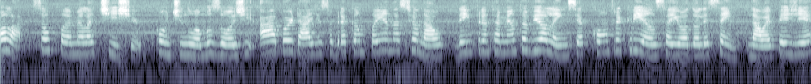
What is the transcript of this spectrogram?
Olá, sou Pamela Tischer. Continuamos hoje a abordagem sobre a campanha nacional de enfrentamento à violência contra a criança e o adolescente. Na UEPG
